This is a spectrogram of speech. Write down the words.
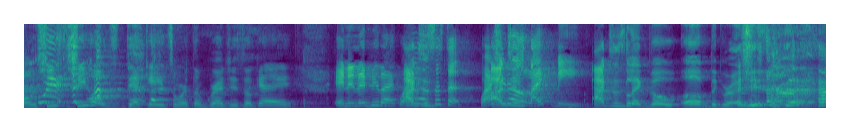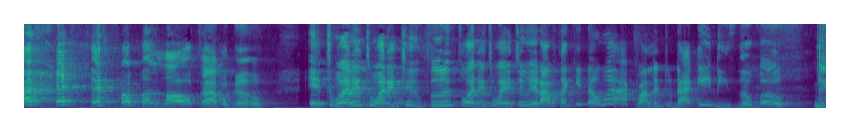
Oh, she she holds decades worth of grudges, okay? And then they'd be like, "Why I your just- sister? Why I she just- don't like me?" I just let go of the grudges from a long time ago. In 2022, soon as 2022, and I was like, you know what? I probably do not need these no more.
